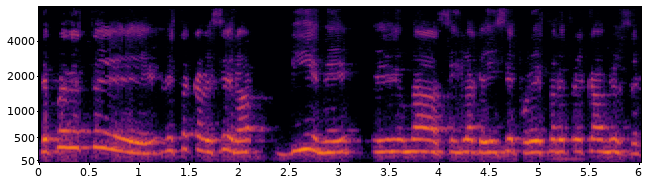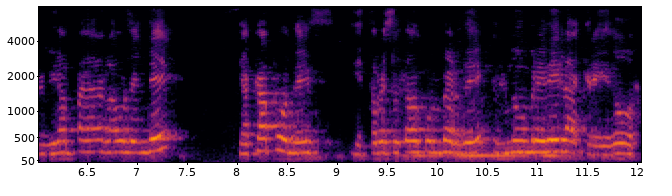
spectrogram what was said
Después de, este, de esta cabecera viene eh, una sigla que dice, por esta letra de cambio se servirán pagar la orden de, y acá pones, y está resaltado con verde, el nombre del acreedor,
